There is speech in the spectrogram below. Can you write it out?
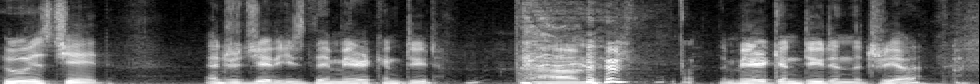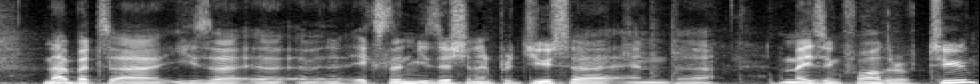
Who is Jed? Andrew Jed, he's the American dude, um, the American dude in the trio. No, but uh, he's a, a, an excellent musician and producer, and uh, amazing father of two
